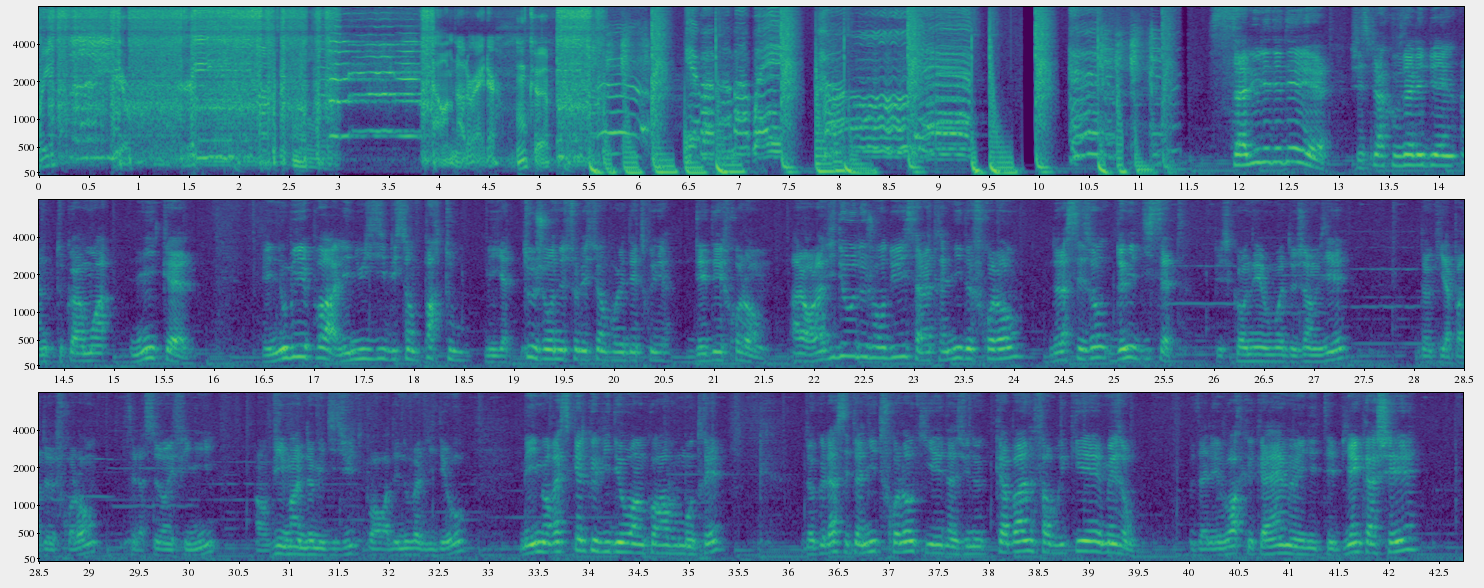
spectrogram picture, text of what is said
No, I'm not a writer. Okay. Salut les Dédés J'espère que vous allez bien, en tout cas moi, nickel. Et n'oubliez pas, les nuisibles ils sont partout, mais il y a toujours une solution pour les détruire, Dédé Frelon. Alors la vidéo d'aujourd'hui, ça va être un nid de frelons de la saison 2017, puisqu'on est au mois de janvier, donc il n'y a pas de frelons, c'est la saison est finie. Alors vivement en 2018 pour avoir des nouvelles vidéos. Mais il me reste quelques vidéos encore à vous montrer. Donc là c'est un nid de frelons qui est dans une cabane fabriquée maison. Vous allez voir que quand même il était bien caché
